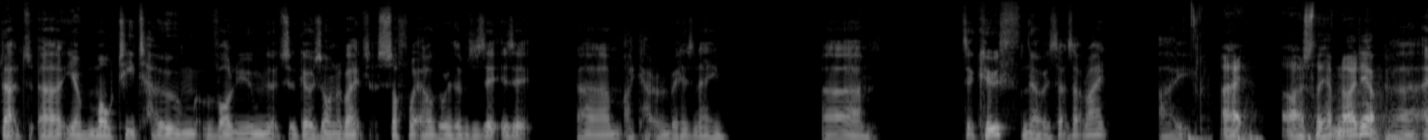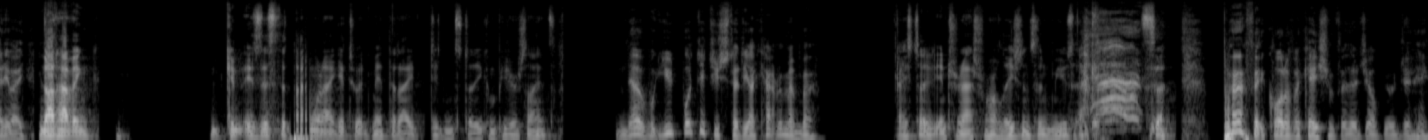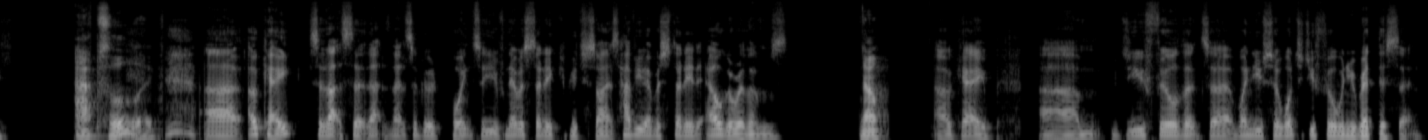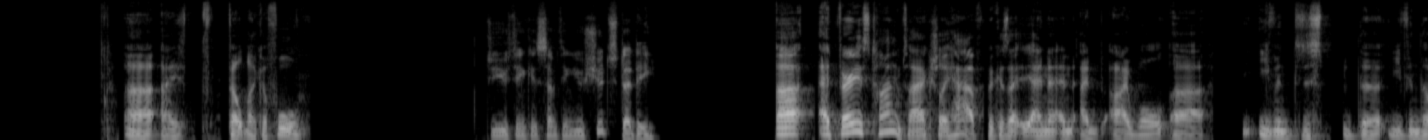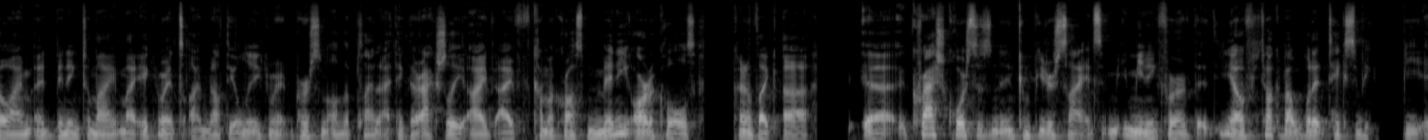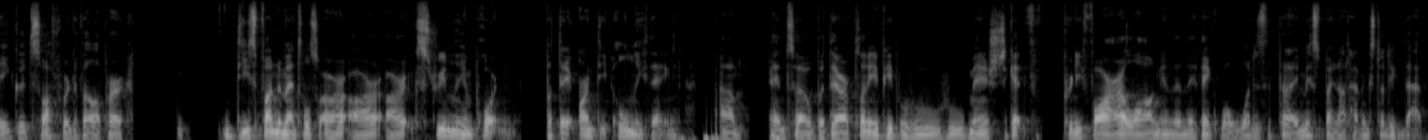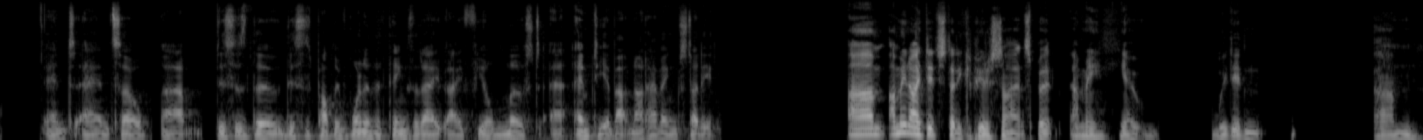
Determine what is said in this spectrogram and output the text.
That uh, you know, multi-tome volume that goes on about software algorithms. Is it? Is it? Um, I can't remember his name. Um, is it Knuth? No, is that is that right? I I honestly have no idea. uh, anyway. Not having. Can, is this the time when I get to admit that I didn't study computer science? No, what you what did you study? I can't remember. I studied international relations and music. so, Perfect qualification for the job you're doing. Absolutely. Uh, okay, so that's a, that, that's a good point. So you've never studied computer science. Have you ever studied algorithms? No. Okay. Um, do you feel that uh, when you so what did you feel when you read this then? Uh, I felt like a fool. Do you think it's something you should study? Uh, at various times, I actually have because I and and, and I will uh, even just the even though I'm admitting to my my ignorance, I'm not the only ignorant person on the planet. I think there actually I've I've come across many articles, kind of like uh, uh, crash courses in, in computer science, m- meaning for the, you know if you talk about what it takes to be, be a good software developer, these fundamentals are are are extremely important, but they aren't the only thing. Um, and so, but there are plenty of people who who manage to get pretty far along, and then they think, well, what is it that I missed by not having studied that? And and so um, this is the this is probably one of the things that I, I feel most uh, empty about not having studied. Um, I mean, I did study computer science, but I mean, you know, we didn't. Um,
